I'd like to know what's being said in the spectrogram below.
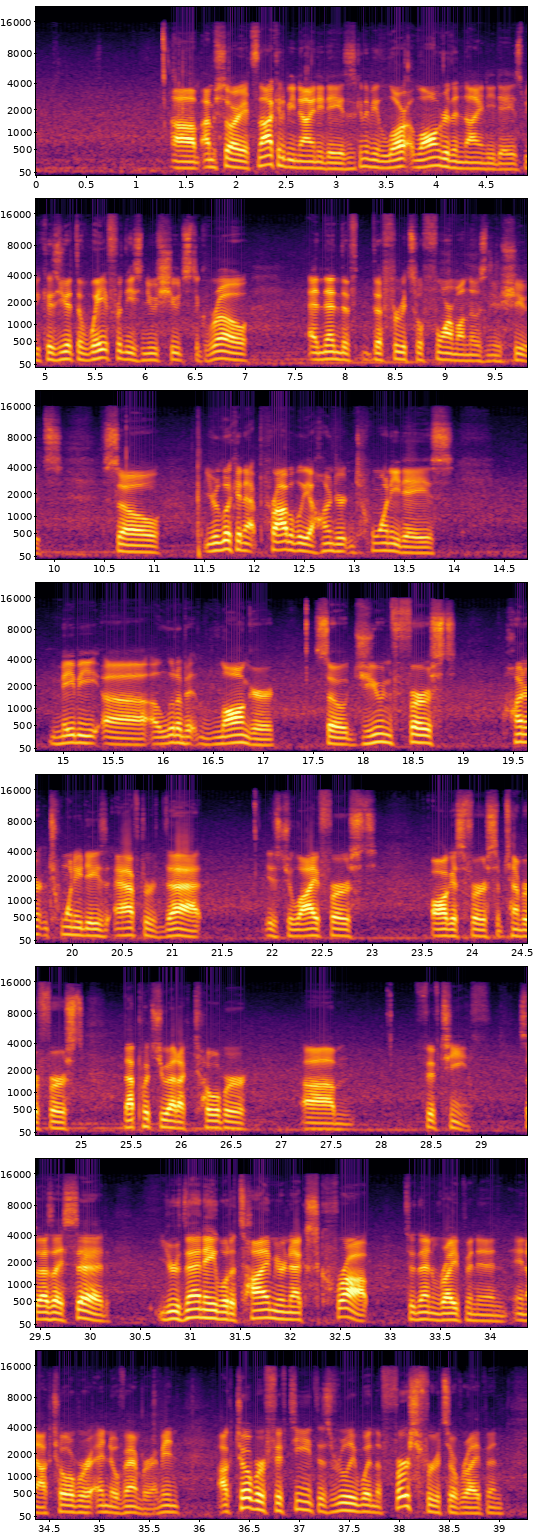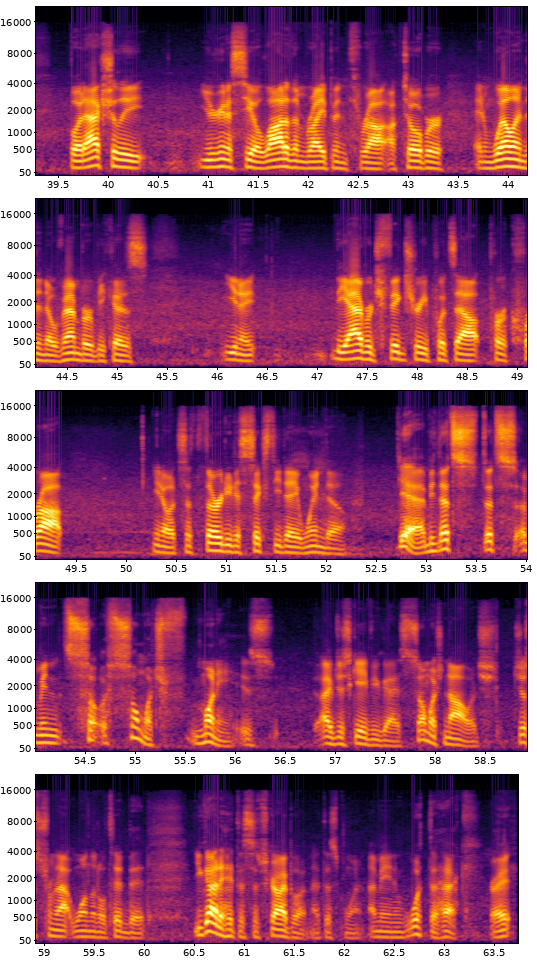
Um, I'm sorry, it's not going to be 90 days. It's going to be longer than 90 days because you have to wait for these new shoots to grow and then the, the fruits will form on those new shoots. So you're looking at probably 120 days maybe uh, a little bit longer. So June 1st, 120 days after that is July 1st, August 1st, September 1st. That puts you at October um, 15th. So as I said, you're then able to time your next crop to then ripen in, in October and November. I mean, October 15th is really when the first fruits are ripen, but actually you're gonna see a lot of them ripen throughout October and well into November because, you know, the average fig tree puts out per crop, you know, it's a 30 to 60 day window. Yeah, I mean, that's, that's I mean, so, so much money is, I just gave you guys, so much knowledge just from that one little tidbit. You got to hit the subscribe button at this point. I mean, what the heck, right?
